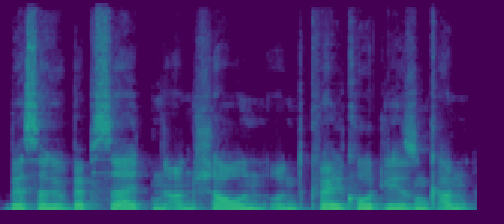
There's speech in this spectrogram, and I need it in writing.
bessere Webseiten anschauen und Quellcode lesen kann.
